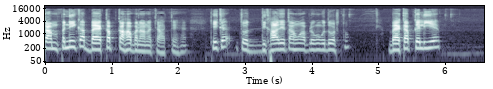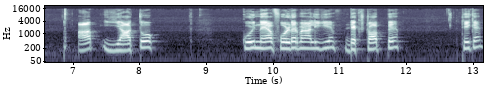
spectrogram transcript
कंपनी का बैकअप कहाँ बनाना चाहते हैं। ठीक है? तो दिखा देता हूँ आप लोगों को दोस्तों। बैकअप के लिए आप या तो कोई नया फोल्डर बना लीजिए डेस्कटॉप पे। ठीक है?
